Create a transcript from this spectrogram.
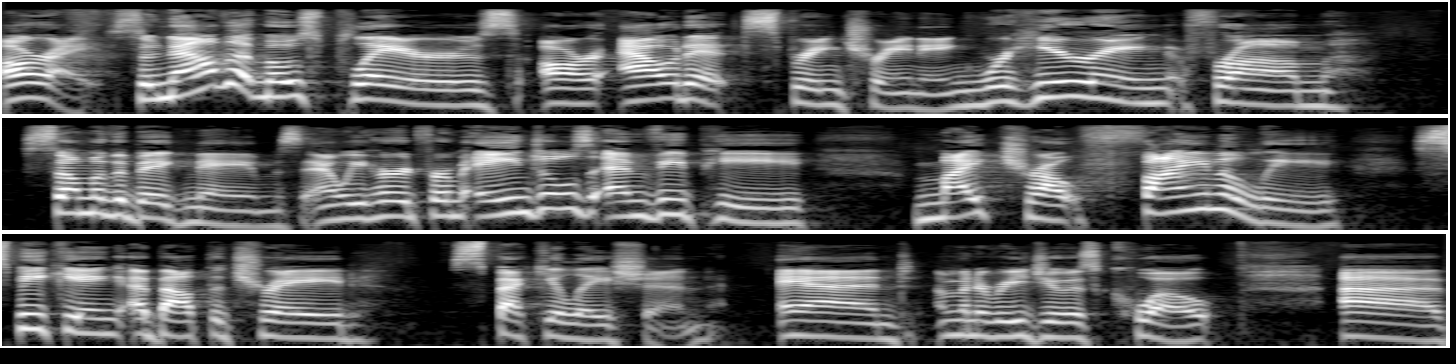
All right. So now that most players are out at spring training, we're hearing from some of the big names. And we heard from Angels MVP Mike Trout finally speaking about the trade speculation. And I'm going to read you his quote. Uh,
